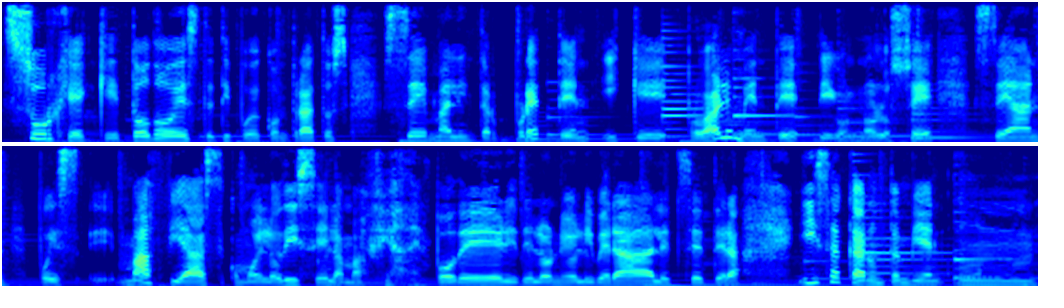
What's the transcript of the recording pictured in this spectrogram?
surge que todo este tipo de contratos se malinterpreten y que probablemente, digo, no lo sé, sean pues eh, mafias, como él lo dice, la mafia del poder y de lo neoliberal, etcétera, y sacaron también un,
